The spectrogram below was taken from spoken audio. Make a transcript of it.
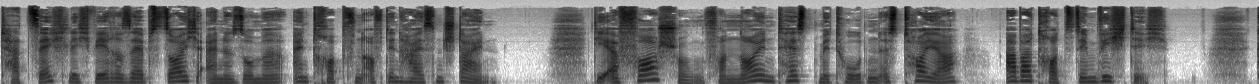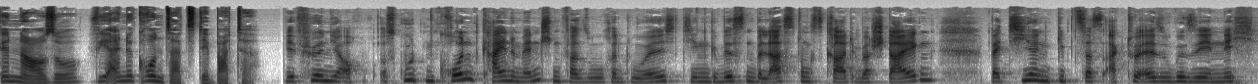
Tatsächlich wäre selbst solch eine Summe ein Tropfen auf den heißen Stein. Die Erforschung von neuen Testmethoden ist teuer, aber trotzdem wichtig. Genauso wie eine Grundsatzdebatte. Wir führen ja auch aus gutem Grund keine Menschenversuche durch, die einen gewissen Belastungsgrad übersteigen. Bei Tieren gibt es das aktuell so gesehen nicht.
